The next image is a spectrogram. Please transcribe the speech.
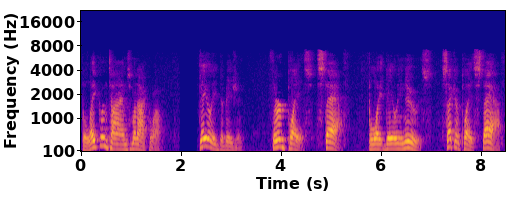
the Lakeland Times, Minocqua. Daily Division. Third place, Staff, Beloit Daily News. Second place, Staff,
